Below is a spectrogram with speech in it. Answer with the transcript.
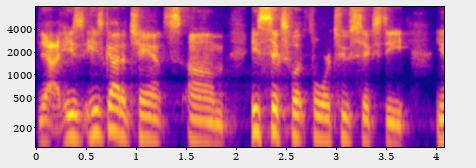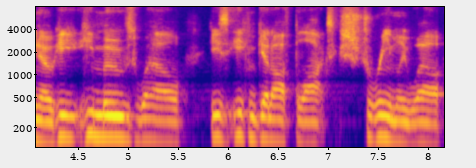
Yeah, he's he's got a chance. Um, he's six foot four, two sixty. You know, he he moves well. He's he can get off blocks extremely well.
